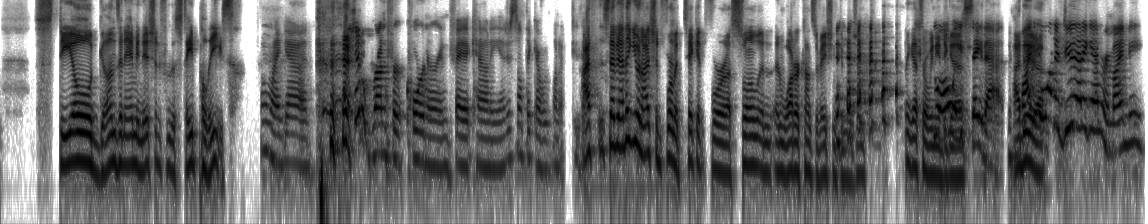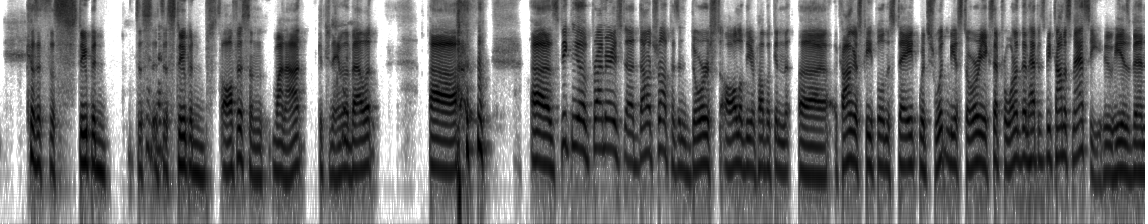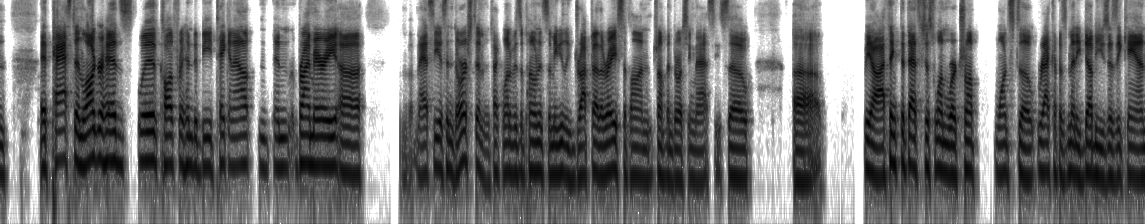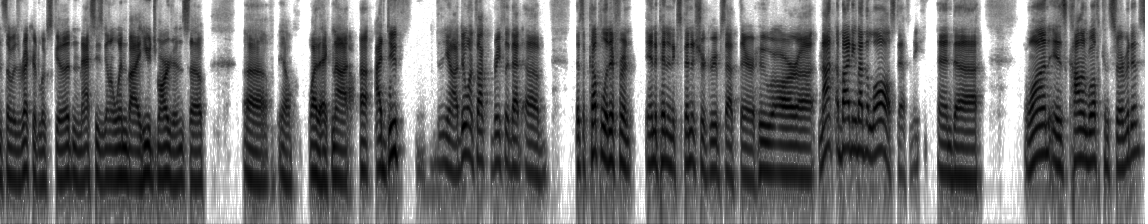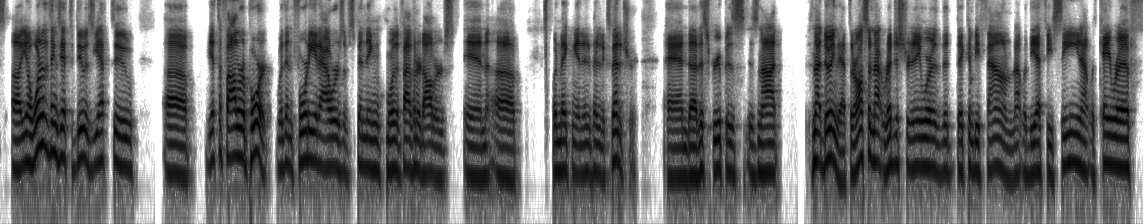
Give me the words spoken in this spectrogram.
steal guns and ammunition from the state police. Oh my God. I should have run for coroner in Fayette County. I just don't think I would want to do that. I, Stephanie, I think you and I should form a ticket for a soil and, and water conservation commission. I think that's where we need to go. always say that. I Why do, do you want to do that again? Remind me. Because it's the stupid, it's, it's a stupid office, and why not get your name on the ballot? Uh, Uh, speaking of primaries, uh, Donald Trump has endorsed all of the Republican uh, Congress people in the state, which wouldn't be a story except for one of them happens to be Thomas Massie, who he has been at passed in loggerheads with, called for him to be taken out in, in primary. Uh, Massie has endorsed him. In fact, one of his opponents immediately dropped out of the race upon Trump endorsing Massie. So, uh, yeah, I think that that's just one where Trump wants to rack up as many W's as he can, so his record looks good, and Massie's going to win by a huge margin. So uh, you know, why the heck not? Uh, I do, you know, I do want to talk briefly about. Uh, there's a couple of different independent expenditure groups out there who are uh, not abiding by the law, Stephanie. And uh, one is Commonwealth Conservatives. Uh, you know, one of the things you have to do is you have to uh, you have to file a report within 48 hours of spending more than $500 in uh, when making an independent expenditure. And uh, this group is is not is not doing that. They're also not registered anywhere that they can be found, not with the FEC, not with KREF,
